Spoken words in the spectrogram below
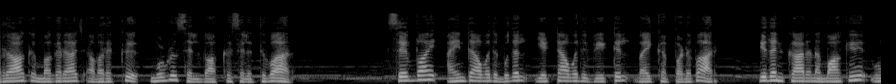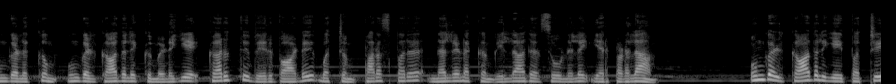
ராகு மகராஜ் அவருக்கு முழு செல்வாக்கு செலுத்துவார். செவ்வாய் ஐந்தாவது முதல் எட்டாவது வீட்டில் வைக்கப்படுவார். இதன் காரணமாக உங்களுக்கும் உங்கள் காதலிக்கும் இடையே கருத்து வேறுபாடு மற்றும் பரஸ்பர நல்லிணக்கம் இல்லாத சூழ்நிலை ஏற்படலாம். உங்கள் காதலியை பற்றி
